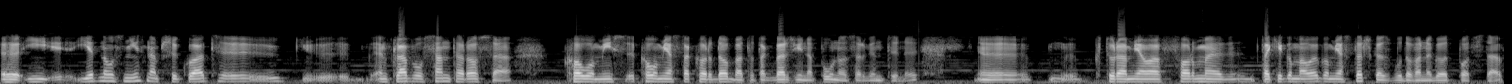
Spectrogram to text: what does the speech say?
E, I jedną z nich na przykład e, enklawą Santa Rosa koło, koło miasta Cordoba, to tak bardziej na północ Argentyny, która miała formę takiego małego miasteczka zbudowanego od podstaw,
